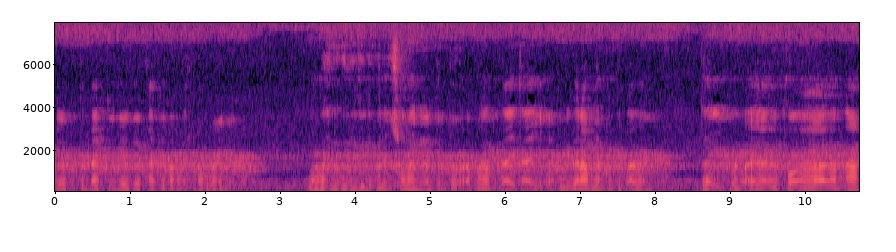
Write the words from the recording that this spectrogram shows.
নিরাপত্তার দায়িত্ব নিয়োজিত থাকে বাংলাদেশ নৌবাহিনী। বাংলাদেশ নৌবাহিনী যুদ্ধকালীন সময় নিয়ন্ত্রিত আপনারা তাই তাই এখনই যারা আবেদন করতে পারবেন। তাই নাম,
